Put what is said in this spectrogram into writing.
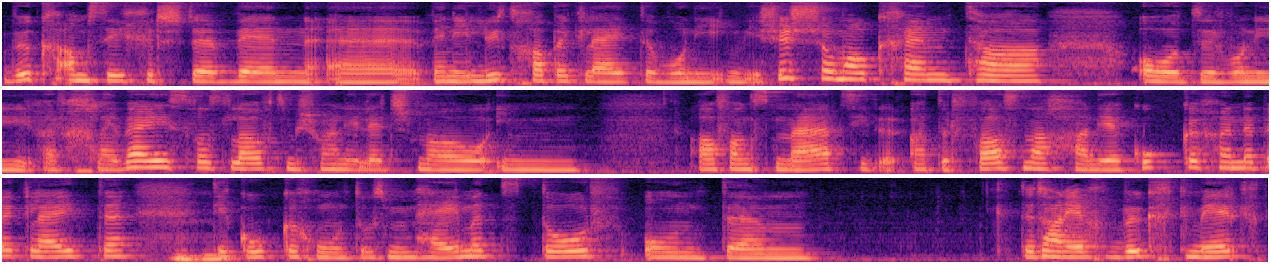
wirklich am sichersten, wenn, äh, wenn ich Leute kann begleiten kann, die ich irgendwie sonst schon mal kennt habe oder wo ich einfach ein weiss, was läuft. Zum Beispiel habe ich letztes Mal im Anfangs März an der Fasnacht eine Gucke begleiten. Mhm. Die Gucke kommt aus meinem Heimatdorf und ähm, dort habe ich wirklich gemerkt,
